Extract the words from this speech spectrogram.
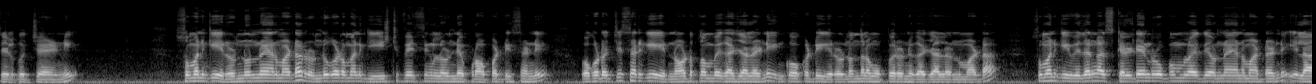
సేల్కి వచ్చాయండి. సో మనకి రెండు ఉన్నాయన్నమాట. రెండు కూడా మనకి ఈస్ట్ ఫేసింగ్లో ఉండే ప్రాపర్టీస్ అండి. ఒకటి వచ్చేసరికి నూట తొంభై గజాలండి. ఇంకొకటి రెండు వందల ముప్పై రెండు గజాలు అనమాట సో మనకి ఈ విధంగా స్కెల్టైన్ రూపంలో అయితే ఉన్నాయన్నమాట అండి. ఇలా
